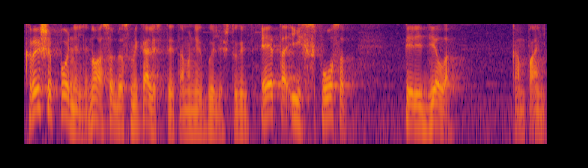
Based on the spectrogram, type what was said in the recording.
крыши поняли, ну, особенно смекалистые там у них были, что, говорит, это их способ передела компании.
